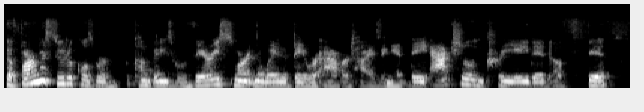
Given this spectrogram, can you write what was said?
The pharmaceuticals were companies were very smart in the way that they were advertising it. They actually created a fifth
